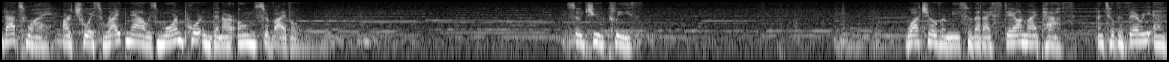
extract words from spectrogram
That's why our choice right now is more important than our own survival. So Jude, please. Watch over me so that I stay on my path until the very end.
